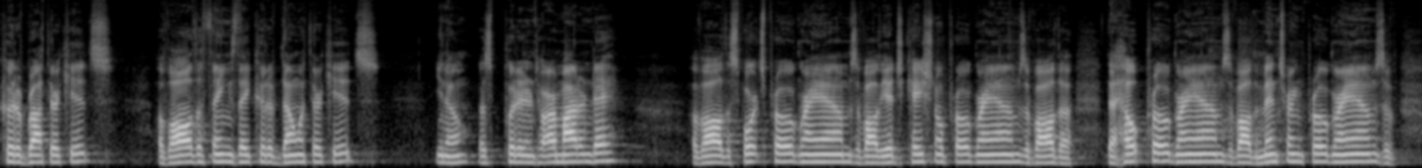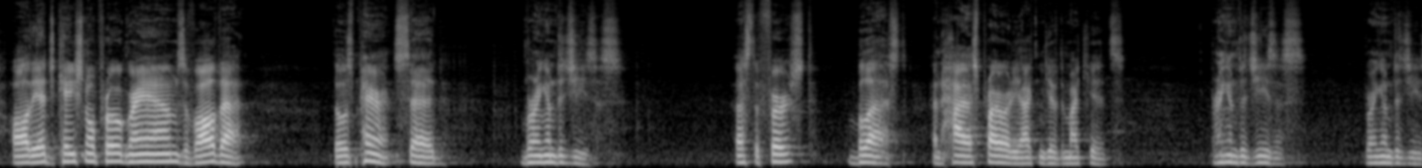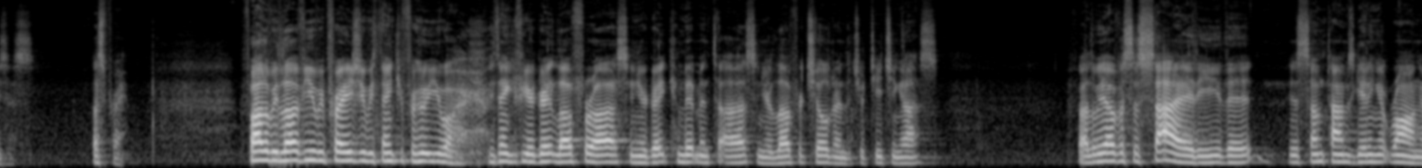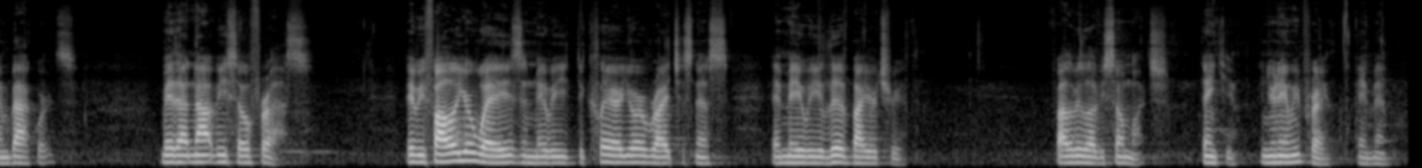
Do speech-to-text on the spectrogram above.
could have brought their kids, of all the things they could have done with their kids, you know, let's put it into our modern day, of all the sports programs, of all the educational programs, of all the, the help programs, of all the mentoring programs, of all the educational programs, of all that, those parents said, bring them to Jesus. That's the first, blessed, and highest priority I can give to my kids. Bring them to Jesus. Bring them to Jesus. Let's pray. Father, we love you. We praise you. We thank you for who you are. We thank you for your great love for us and your great commitment to us and your love for children that you're teaching us. Father, we have a society that is sometimes getting it wrong and backwards. May that not be so for us. May we follow your ways and may we declare your righteousness and may we live by your truth. Father, we love you so much. Thank you. In your name we pray. Amen.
